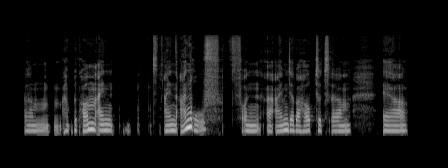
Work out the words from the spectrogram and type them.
ähm, bekommen einen, einen Anruf von äh, einem, der behauptet, ähm, er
